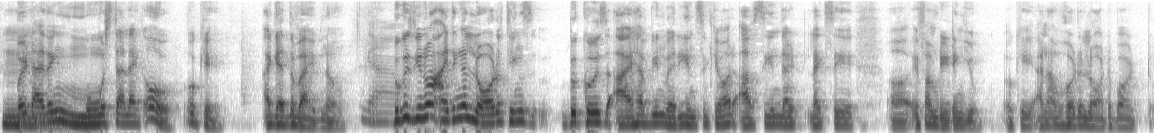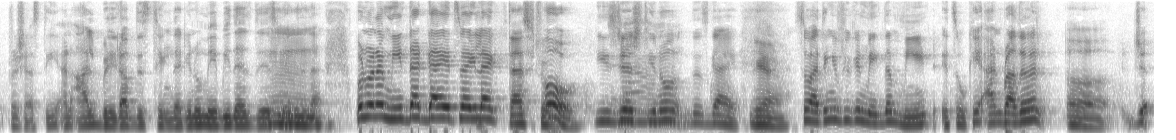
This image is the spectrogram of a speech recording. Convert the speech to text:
hmm. but I think most are like, oh, okay, I get the vibe now. Yeah. Because you know, I think a lot of things because I have been very insecure. I've seen that, like, say, uh, if I'm dating you, okay, and I've heard a lot about Prashasti, and I'll build up this thing that you know maybe there's this, maybe that. But when I meet that guy, it's very like That's true. Oh, he's just you know this guy. Yeah. So I think if you can make them meet, it's okay. And brother, uh, j-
